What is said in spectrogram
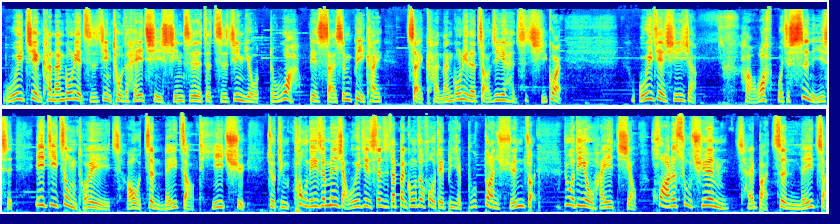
无一剑看南宫烈指径透着黑气，心知这指径有毒啊，便闪身避开。再看南宫烈的掌劲也很是奇怪。无一剑心想：好啊，我就试你一试。一记重腿朝震雷掌踢去，就听“砰”的一声闷响，无一剑身子在半空中后退，并且不断旋转，落地又还一脚画了数圈，才把震雷掌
